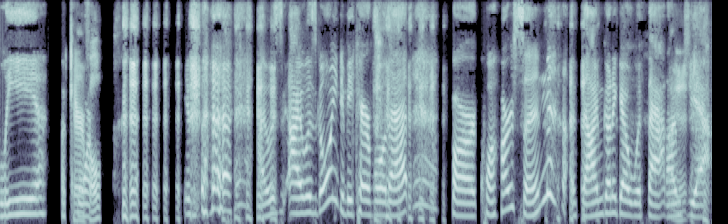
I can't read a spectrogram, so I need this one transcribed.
Lee. Careful. I was I was going to be careful of that. For Quaharson, I'm going to go with that. I'm yeah.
